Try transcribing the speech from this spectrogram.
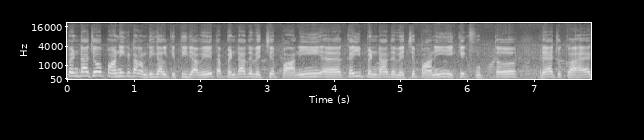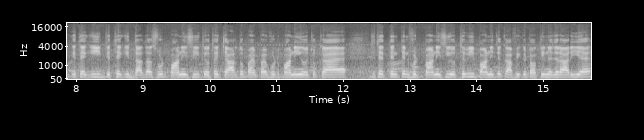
ਪਿੰਡਾਂ 'ਚੋਂ ਪਾਣੀ ਘਟਾਉਣ ਦੀ ਗੱਲ ਕੀਤੀ ਜਾਵੇ ਤਾਂ ਪਿੰਡਾਂ ਦੇ ਵਿੱਚ ਪਾਣੀ ਅ, ਕਈ ਪਿੰਡਾਂ ਦੇ ਵਿੱਚ ਪਾਣੀ 1-1 ਫੁੱਟ ਰਹਿ ਚੁੱਕਾ ਹੈ। ਕਿਤੇ ਕਿ ਜਿੱਥੇ ਕਿ 10-10 ਫੁੱਟ ਪਾਣੀ ਸੀ ਤੇ ਉੱਥੇ 4 ਤੋਂ 5-5 ਫੁੱਟ ਪਾਣੀ ਹੋ ਚੁੱਕਾ ਹੈ। ਜਿੱਥੇ 3-3 ਫੁੱਟ ਪਾਣੀ ਸੀ, ਉੱਥੇ ਵੀ ਪਾਣੀ 'ਚ ਕਾਫੀ ਕਟੌਤੀ ਨਜ਼ਰ ਆ ਰਹੀ ਹੈ।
